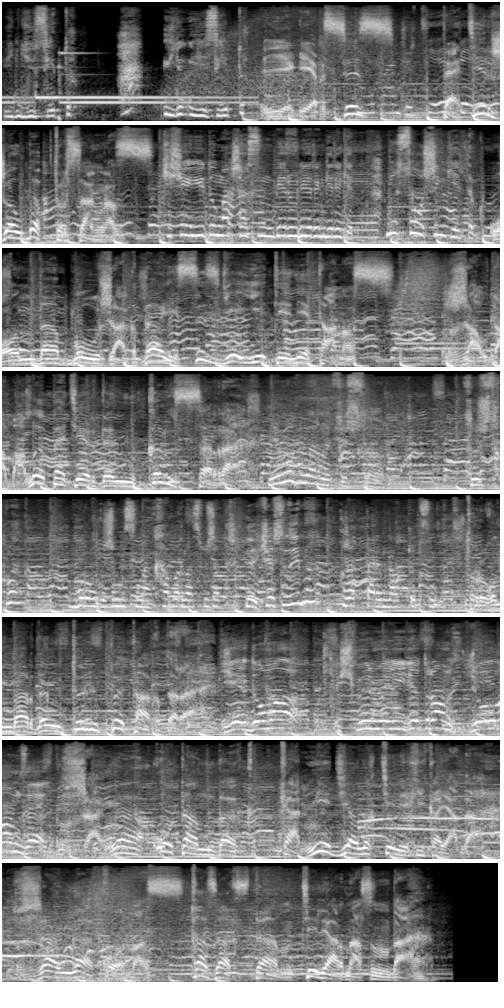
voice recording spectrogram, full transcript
үйдің иесі келіп тұр үйдің иесі келіп тұр. Егер сіз пәтер жалдап тұрсаңыз кеше үйдің ақшасын берулерің керек еді. Мен сол үшін келдім. онда бұл жағдай сізге етене таныс. Жалдамалы пәтердің қыр сыры не болды бәріне ұсталар тыныштық па? Бұрынғы жұмысыңнан хабарласып жатыр. Не кетсін дей ма құжаттарыңды алып кетсін дейді. Тұрғындардың түрпі тағдыры. Жер домалақ үш бөлмелі үйде тұрамыз жолығамыз әлі. Жаңа отандық комедиялық телехикаяда. Жаңа қоныс қазақстан телеарнасында.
